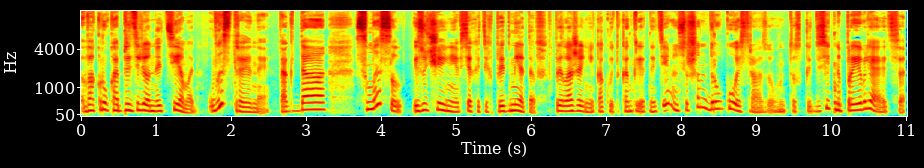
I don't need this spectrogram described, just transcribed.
вокруг определенной темы выстроены, тогда смысл изучения всех этих предметов в приложении какой-то конкретной теме он совершенно другой сразу. Он, так сказать, действительно проявляется.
